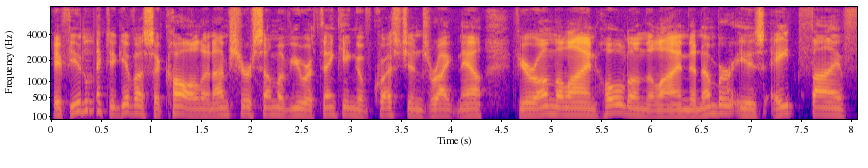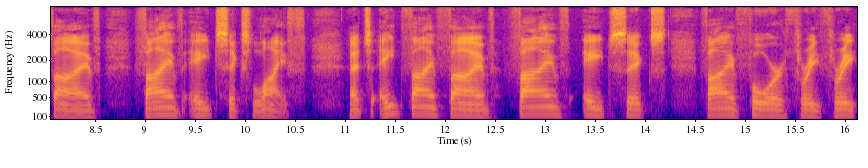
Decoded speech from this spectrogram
If you'd like to give us a call, and I'm sure some of you are thinking of questions right now, if you're on the line, hold on the line. The number is 855 586 Life. That's 855 586 5433.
